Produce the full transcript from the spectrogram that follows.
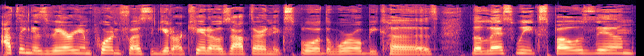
I think it's very important for us to get our kiddos out there and explore the world because the less we expose them,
